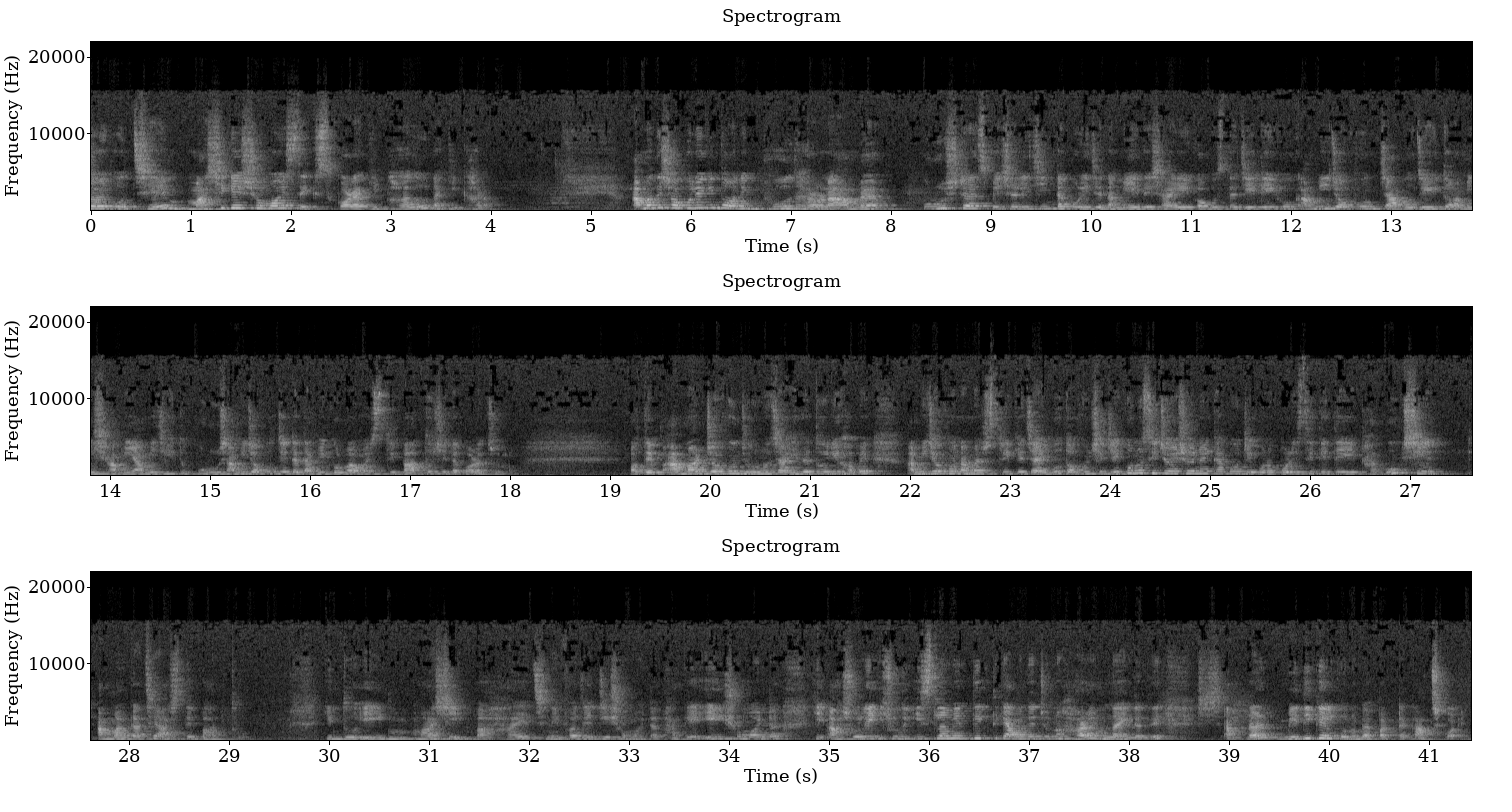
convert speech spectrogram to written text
বিষয় হচ্ছে মাসিকের সময় সেক্স করা কি ভালো নাকি খারাপ? আমাদের সকলে কিন্তু অনেক ভুল ধারণা। আমরা পুরুষরা স্পেশালি চিন্তা করি যে, না, মেয়েদের শারীরিক অবস্থা যেটাই হোক, আমি যখন চাবো, যেহেতু আমি স্বামী, আমি যেহেতু পুরুষ, আমি যখন যেটা দাবি করব, আমার স্ত্রী বাধ্য সেটা করার জন্য। অতএব আমার যখন যৌন চাহিদা তৈরি হবে, আমি যখন আমার স্ত্রীকে চাইব, তখন সে যে কোনো সিচুয়েশনে থাকুক যে কোনো পরিস্থিতিতেই থাকুক, সে আমার কাছে আসতে বাধ্য। কিন্তু এই মাসিক বা হায়েজ নেফাজের যে সময়টা থাকে, এই সময়টা কি আসলে শুধু ইসলামের দিক থেকে আমাদের জন্য হারাম না এটাতে? আপনার মেডিকেল কোনো ব্যাপারটা কাজ করে।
